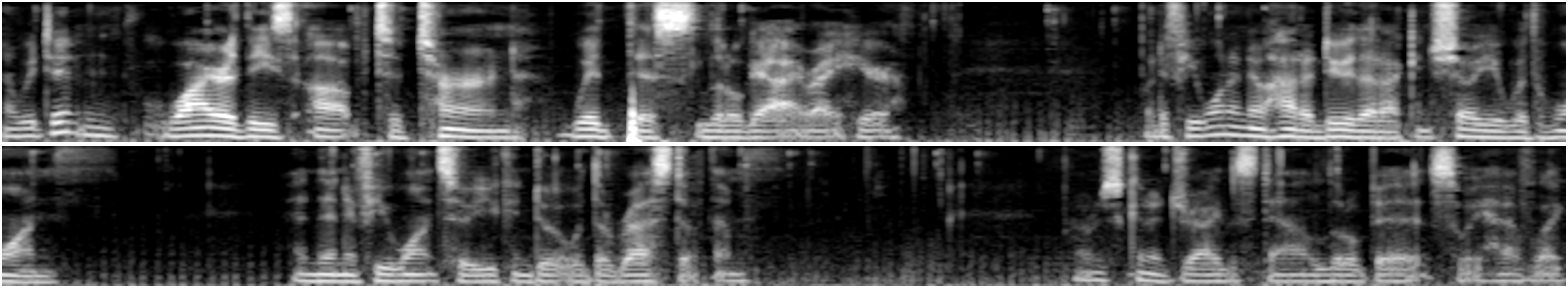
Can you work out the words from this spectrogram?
Now we didn't wire these up to turn with this little guy right here. But if you want to know how to do that, I can show you with one. And then if you want to, you can do it with the rest of them. I'm just going to drag this down a little bit so we have like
